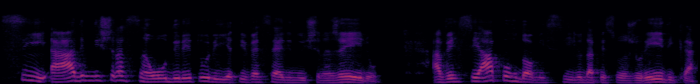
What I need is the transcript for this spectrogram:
Se a administração ou diretoria tiver sede no estrangeiro, haver-se-á por domicílio da pessoa jurídica,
